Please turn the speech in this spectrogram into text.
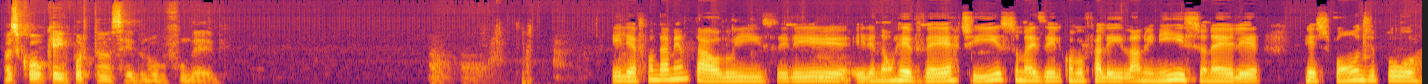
Mas qual que é a importância aí do novo Fundeb? Ele é fundamental, Luiz. Ele, uhum. ele não reverte isso, mas ele, como eu falei lá no início, né, ele responde por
